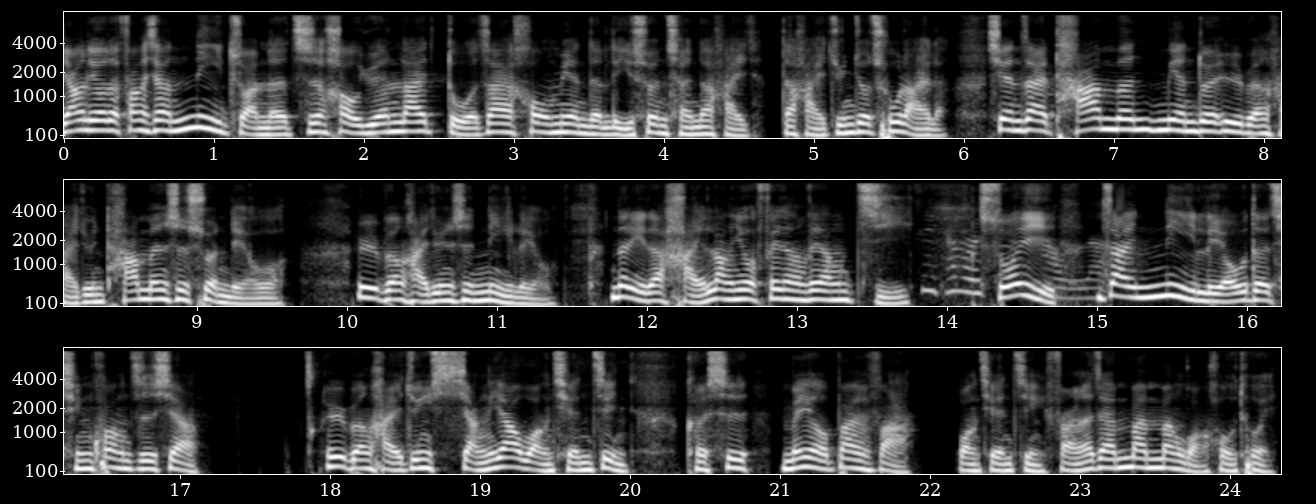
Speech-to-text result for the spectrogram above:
洋流的方向逆转了之后，原来躲在后面的李舜臣的海的海军就出来了。现在他们面对日本海军，他们是顺流哦，日本海军是逆流，那里的海浪又非常非常急，所以在逆流的情况之下，日本海军想要往前进，可是没有办法往前进，反而在慢慢往后退。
